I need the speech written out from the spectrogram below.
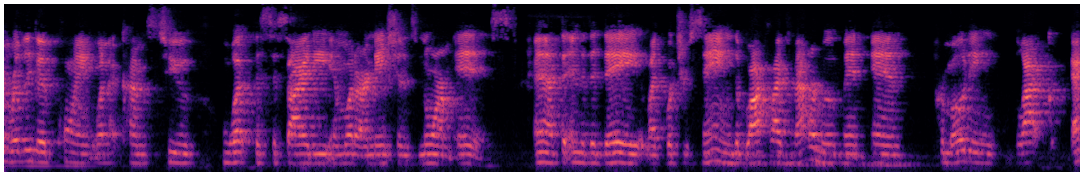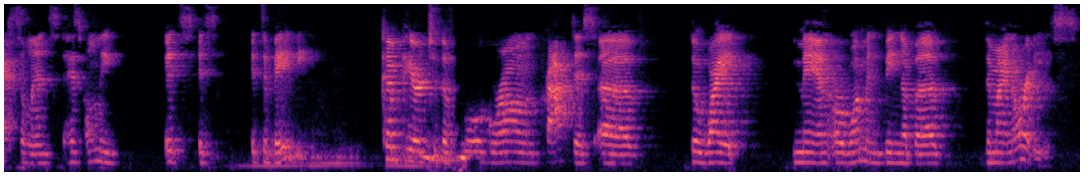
a really good point when it comes to what the society and what our nation's norm is. And at the end of the day, like what you're saying, the Black Lives Matter movement and promoting black excellence has only it's it's it's a baby compared to the full grown practice of the white man or woman being above the minorities.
